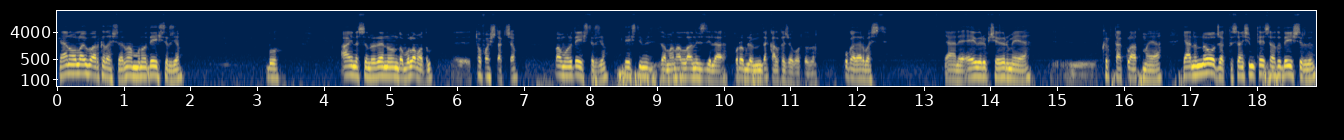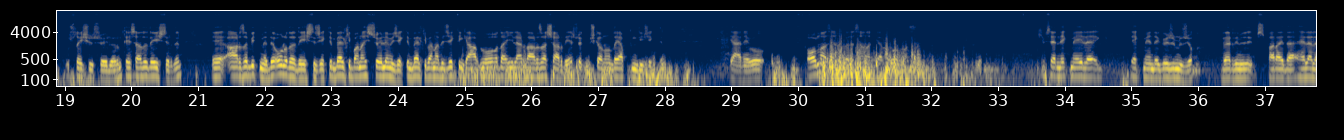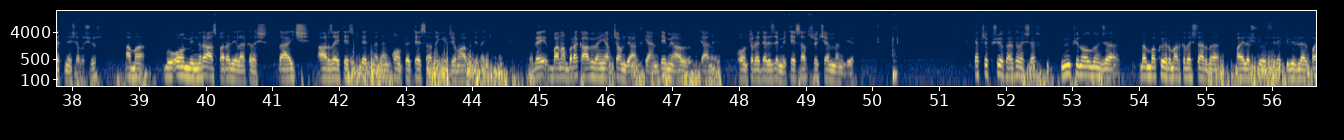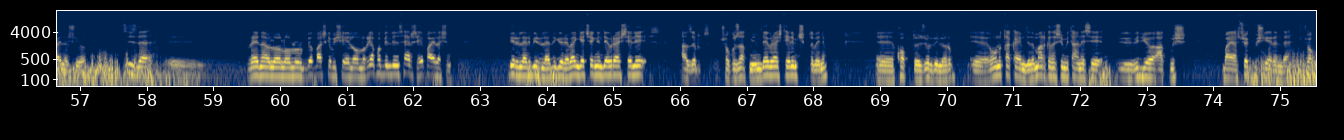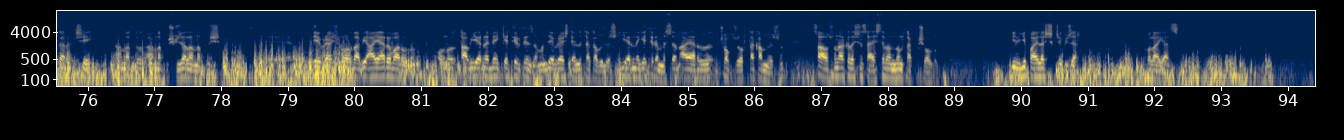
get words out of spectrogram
Yani olay bu arkadaşlar. Ben bunu değiştireceğim. Bu. Aynısını Renault'un da bulamadım. E, Tofaş takacağım. Ben bunu değiştireceğim. Değiştiğimiz zaman Allah'ın izniyle problemim de kalkacak ortadan. Bu kadar basit. Yani evirip çevirmeye, e, 40 takla atmaya. Yani ne olacaktı? Sen şimdi tesisatı değiştirdin. Usta için söylüyorum. Tesisatı değiştirdin. E, arıza bitmedi. Onu da değiştirecektin. Belki bana hiç söylemeyecektin. Belki bana diyecektin ki abi o da ileride arıza açar diye. Sökmüşken onu da yaptım diyecektin. Yani bu olmaz yani. Böyle sanatkarlık olmaz. Kimsenin ekmeğiyle ekmeğinde gözümüz yok. Verdiğimiz parayı da helal etmeye çalışıyoruz. Ama bu 10 bin lira az para değil arkadaş. Daha hiç arızayı tespit etmeden komple tesisata gireceğim abi demek. Ve bana bırak abi ben yapacağım diyor artık yani. Demiyor abi yani kontrol ederiz demiyor. Tesisatı sökeceğim ben diyor. Yapacak bir şey yok arkadaşlar. Mümkün olduğunca ben bakıyorum arkadaşlar da paylaşıyor. Sürekli birileri paylaşıyor. Siz de e, Renault olur, başka bir şeyle olur. Yapabildiğiniz her şeyi paylaşın. Birileri birilerini görüyor. Ben geçen gün devraj teli Hazır çok uzatmayayım. Debriyaj telim çıktı benim. Ee, koptu özür diliyorum. Ee, onu takayım dedim. Arkadaşım bir tanesi e, video atmış. Bayağı sökmüş yerinde. Çok da şey anlatı, anlatmış, güzel anlatmış. Ee, debriyajın orada bir ayarı var onun. Onu tam yerine denk getirdiğin zaman debriyaj telini takabiliyorsun. Yerine getiremezsen ayarını çok zor takamıyorsun. Sağ olsun arkadaşın sayesinde ben de onu takmış oldum. Bilgi paylaştıkça güzel. Kolay gelsin.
